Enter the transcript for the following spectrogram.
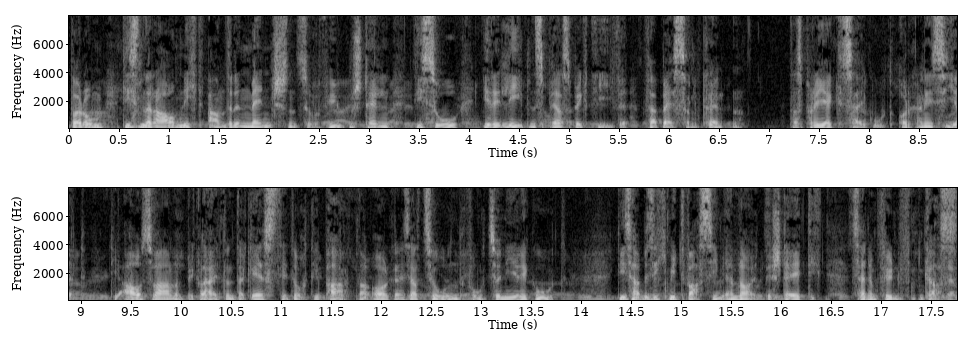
Warum diesen Raum nicht anderen Menschen zur Verfügung stellen, die so ihre Lebensperspektive verbessern könnten? Das Projekt sei gut organisiert. Die Auswahl und Begleitung der Gäste durch die Partnerorganisation funktioniere gut. Dies habe sich mit Wassim erneut bestätigt, seinem fünften Gast.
